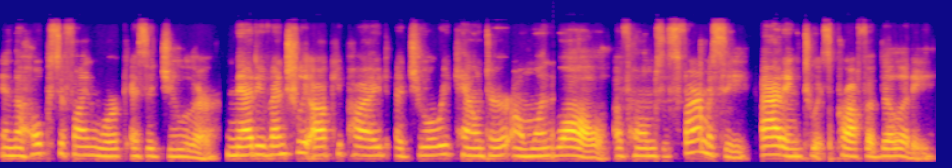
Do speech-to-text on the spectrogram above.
in the hopes to find work as a jeweler. Ned eventually occupied a jewelry counter on one wall of Holmes's pharmacy, adding to its profitability.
